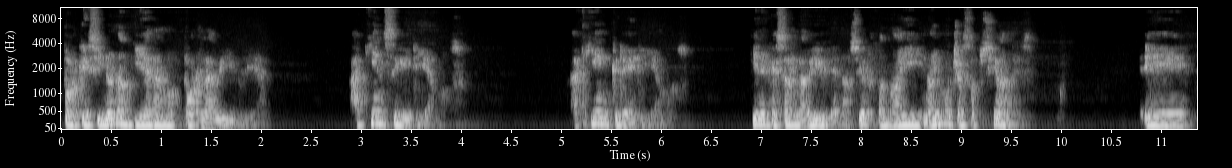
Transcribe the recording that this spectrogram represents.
porque si no nos guiáramos por la Biblia, ¿a quién seguiríamos? ¿A quién creeríamos? Tiene que ser la Biblia, ¿no es cierto? No hay, no hay muchas opciones. Eh,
